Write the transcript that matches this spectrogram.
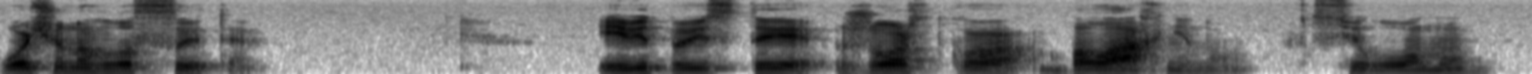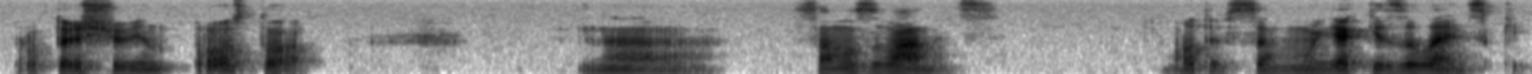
хочу наголосити і відповісти жорстко Балахніну в цілому про те, що він просто е, самозванець. От і все, ну, як і Зеленський.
